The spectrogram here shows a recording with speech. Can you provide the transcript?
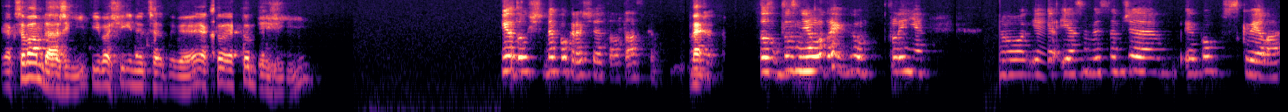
jak se vám daří, té vaší iniciativě, jak to, jak to běží? Jo, to už nepokračuje ta otázka. Ne. To, to znělo tak jako plyně. No, já, já si myslím, že jako skvěle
